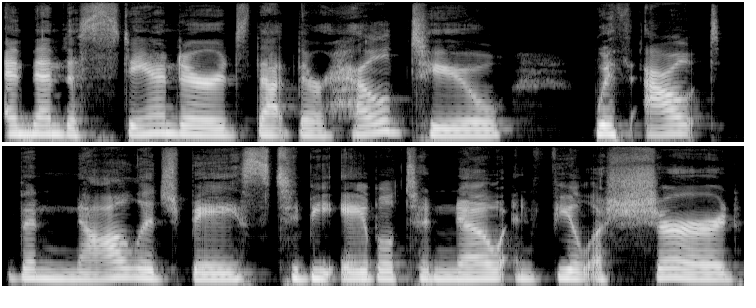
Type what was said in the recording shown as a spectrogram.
and then the standards that they're held to without the knowledge base to be able to know and feel assured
